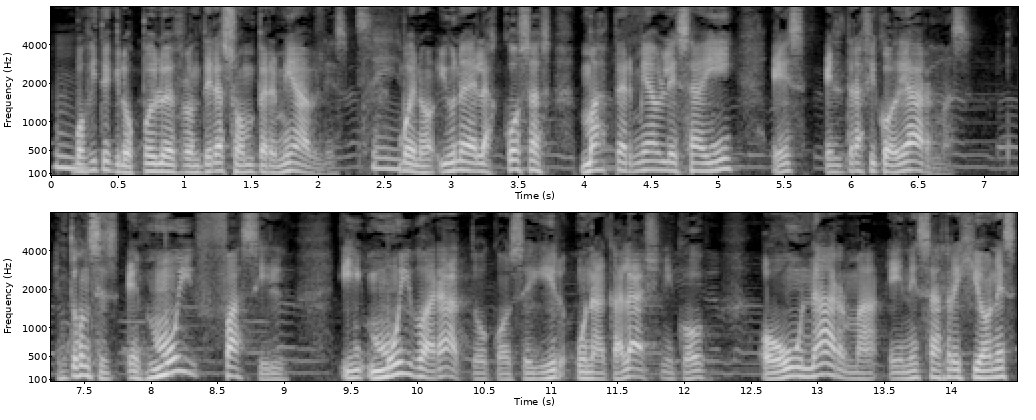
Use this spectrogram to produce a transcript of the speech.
Mm. Vos viste que los pueblos de frontera son permeables. Bueno, y una de las cosas más permeables ahí es el tráfico de armas. Entonces es muy fácil y muy barato conseguir una Kalashnikov o un arma en esas regiones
